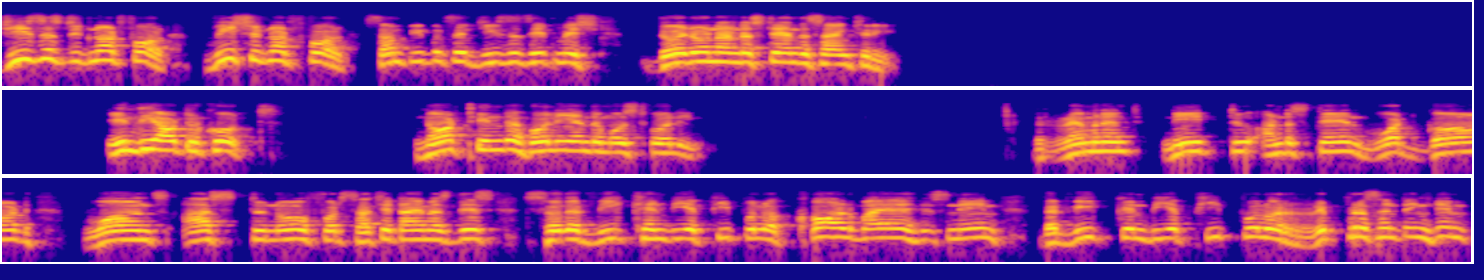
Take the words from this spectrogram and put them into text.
Jesus did not fall. We should not fall. Some people say Jesus ate meat. They don't understand the sanctuary. In the outer court, not in the holy and the most holy. The remnant need to understand what God wants us to know for such a time as this so that we can be a people called by his name that we can be a people are representing him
